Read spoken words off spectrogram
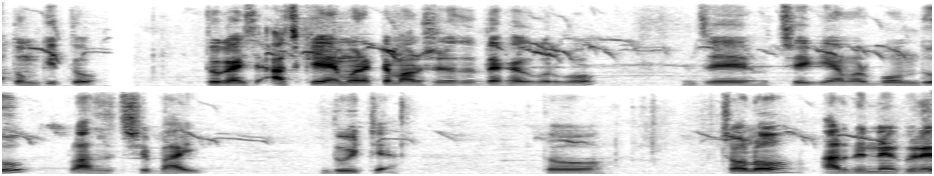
আতঙ্কিত। তো গাইজ আজকে এমন একটা মানুষের সাথে দেখা করব, যে হচ্ছে কি আমার বন্ধু প্লাস হচ্ছে ভাই, দুইটা। তো চলো, আর দিন করে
